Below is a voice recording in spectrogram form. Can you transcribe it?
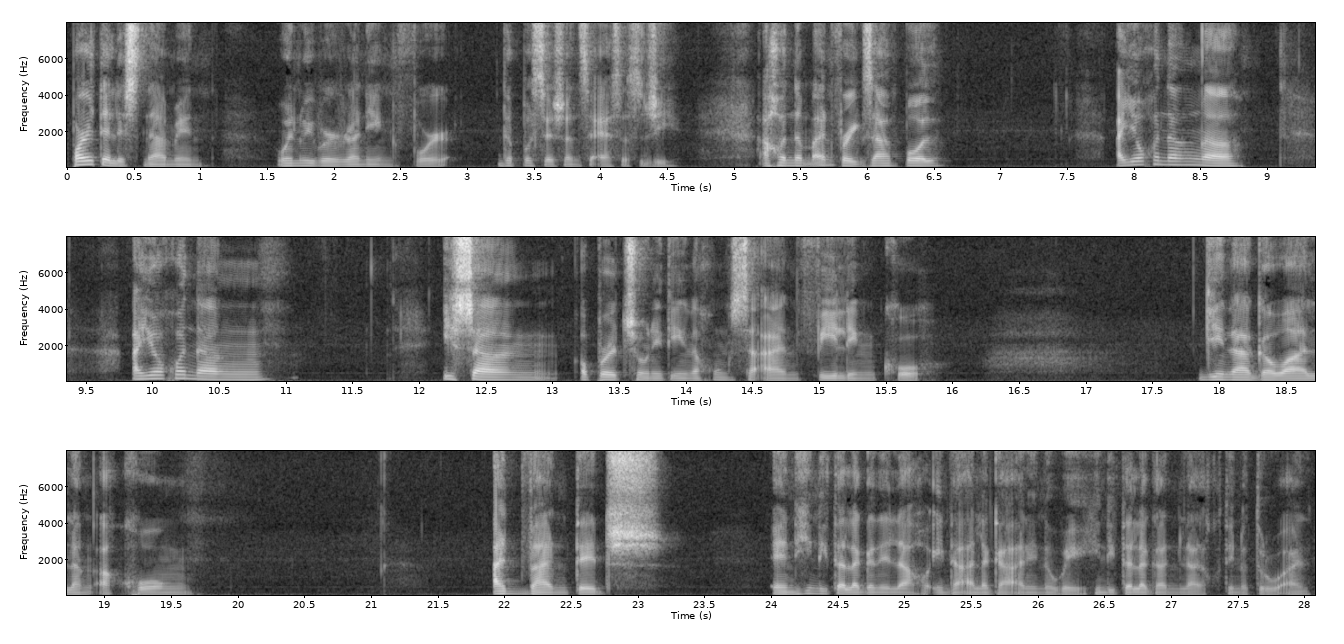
party list namin when we were running for the position sa SSG. Ako naman, for example, ayoko ng uh, ayoko ng isang opportunity na kung saan feeling ko ginagawa lang akong advantage and hindi talaga nila ako inaalagaan in a way, hindi talaga nila ako tinuturuan.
